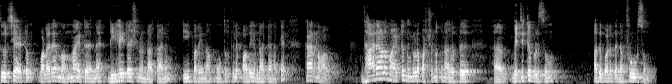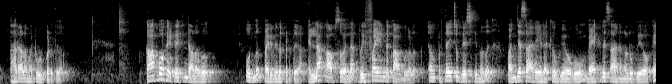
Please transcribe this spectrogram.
തീർച്ചയായിട്ടും വളരെ നന്നായിട്ട് തന്നെ ഡീഹൈഡ്രേഷൻ ഉണ്ടാക്കാനും ഈ പറയുന്ന മൂത്രത്തിലെ പത ഉണ്ടാക്കാനൊക്കെ കാരണമാകും. ധാരാളമായിട്ട് നിങ്ങളുടെ ഭക്ഷണത്തിനകത്ത് വെജിറ്റബിൾസും അതുപോലെ തന്നെ ഫ്രൂട്ട്സും ധാരാളമായിട്ട് ഉൾപ്പെടുത്തുക. കാർബോഹൈഡ്രേറ്റിന്റെ അളവ് ഒന്ന് പരിമിതപ്പെടുത്തുക. എല്ലാ കാർബ്സും അല്ല റിഫൈൻഡ് കാർബുകൾ ഞാൻ പ്രത്യേകിച്ച് ഉദ്ദേശിക്കുന്നത് പഞ്ചസാരയുടെ ഒക്കെ ഉപയോഗവും ബേക്കറി സാധനങ്ങളുടെ ഉപയോഗമൊക്കെ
